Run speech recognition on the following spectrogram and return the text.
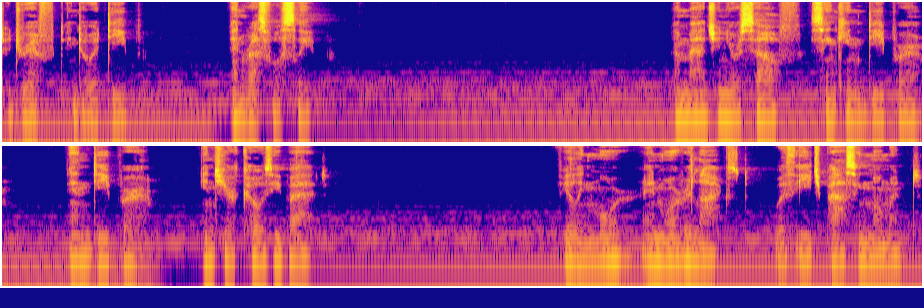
to drift into a deep and restful sleep. Imagine yourself sinking deeper and deeper into your cozy bed, feeling more and more relaxed with each passing moment.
